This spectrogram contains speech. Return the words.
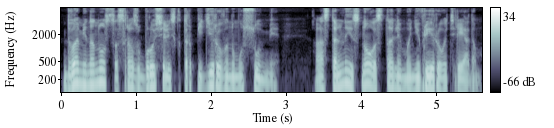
Два миноносца сразу бросились к торпедированному Сумме, а остальные снова стали маневрировать рядом.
